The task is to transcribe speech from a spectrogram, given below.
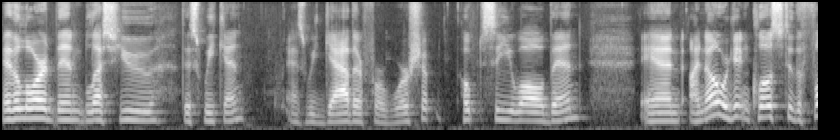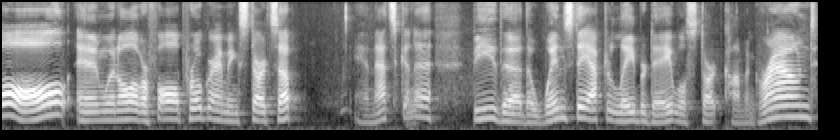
May the Lord then bless you this weekend as we gather for worship. Hope to see you all then. And I know we're getting close to the fall and when all of our fall programming starts up. And that's going to be the, the Wednesday after Labor Day. We'll start Common Ground.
